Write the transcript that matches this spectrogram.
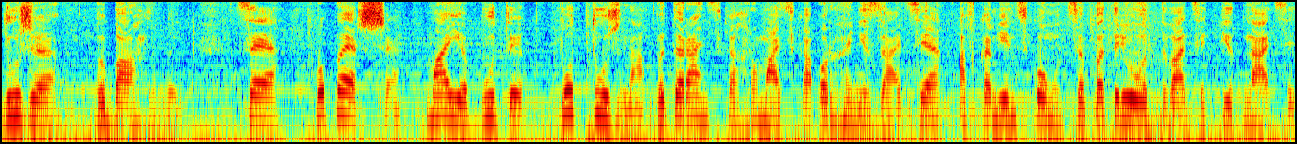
дуже вибагливий. Це, по-перше, має бути потужна ветеранська громадська організація. А в Кам'янському це Патріот 2015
